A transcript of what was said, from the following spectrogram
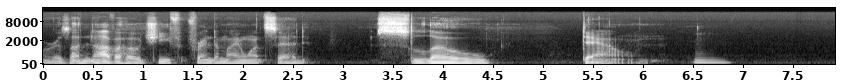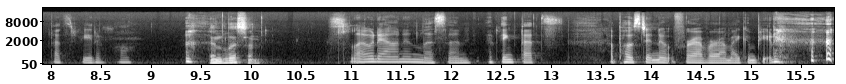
Or as a Navajo chief friend of mine once said, slow down. Mm. That's beautiful. and listen. Slow down and listen. I think that's a post it note forever on my computer.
